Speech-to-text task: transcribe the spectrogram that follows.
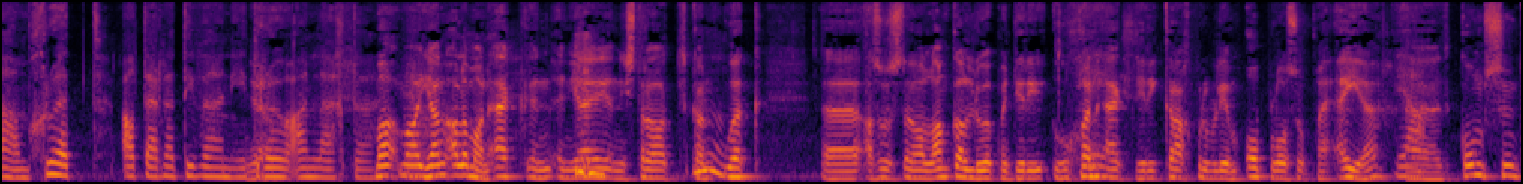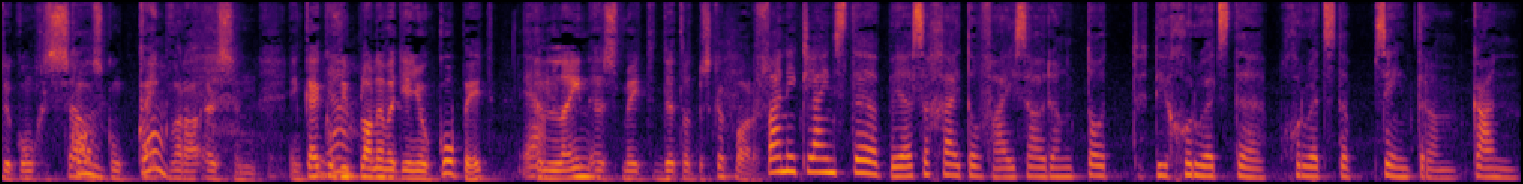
um groot alternatiewe aan hidro aanlegte. Ja. Maar maar ja. Jan Alleman, ek en en jy in die straat kan mm. ook uh as ons nou al lankal loop met hierdie hoe gaan ek hierdie kragprobleem oplos op my eie? Ja. Uh kom soontoe, kom gesels, kom, kom kyk kom. wat daar is en en kyk ja. of die planne wat jy in jou kop het ja. in lyn is met dit wat beskikbaar is. Van die kleinste besigheid of huishouding tot die grootste grootste sentrum kan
